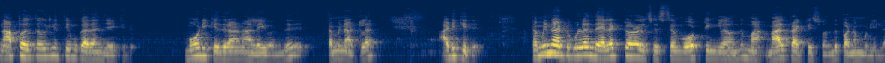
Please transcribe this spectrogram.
நாற்பது தொகுதியும் திமுக தான் ஜெயிக்குது. மோடிக்கு எதிரான அலை வந்து தமிழ்நாட்டில் அடிக்குது. தமிழ்நாட்டுக்குள்ளே அந்த எலக்டோரல் சிஸ்டம் ஓட்டிங்கில் வந்து மேல் ப்ராக்டிஸ் வந்து பண்ண முடியல.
